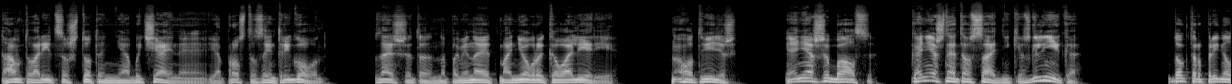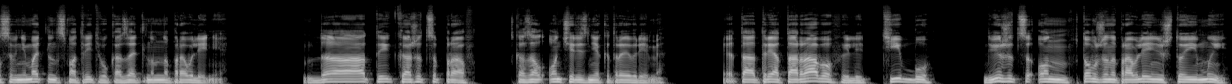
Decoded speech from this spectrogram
Там творится что-то необычайное, я просто заинтригован. Знаешь, это напоминает маневры кавалерии. Ну вот видишь, я не ошибался. Конечно, это всадники, взгляни-ка. Доктор принялся внимательно смотреть в указательном направлении. «Да, ты, кажется, прав», — сказал он через некоторое время. «Это отряд арабов или Тиббу. Движется он в том же направлении, что и мы.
